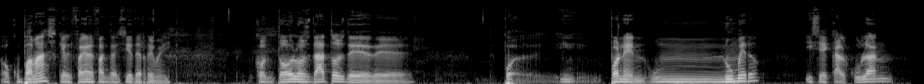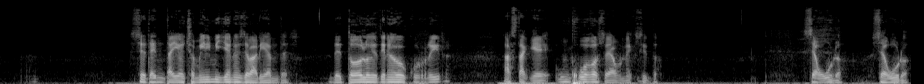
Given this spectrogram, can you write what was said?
Ocupa más que el Final Fantasy VII Remake. Con todos los datos de... de- po- y ponen un número y se calculan 78 mil millones de variantes de todo lo que tiene que ocurrir hasta que un juego sea un éxito. Seguro, seguro.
